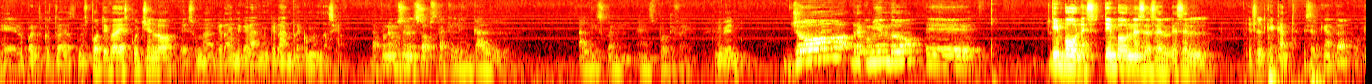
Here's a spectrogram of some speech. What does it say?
eh, lo pueden encontrar en Spotify, escúchenlo, es una gran, gran, gran recomendación. La ponemos en el Substack el link al, al disco en, en Spotify. Muy bien. Yo recomiendo. eh, Tim Bowness, Tim Bowness es el, es el, es el que canta. ¿Es el que canta? Ok.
